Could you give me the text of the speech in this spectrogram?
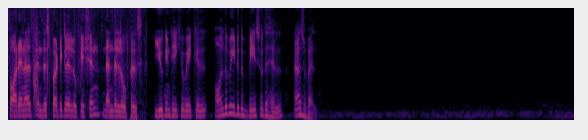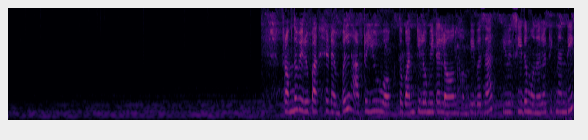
foreigners in this particular location than the locals. You can take your vehicle all the way to the base of the hill as well. From the Virupaksha temple, after you walk the 1 kilometer long Hampi Bazaar, you will see the monolithic Nandi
